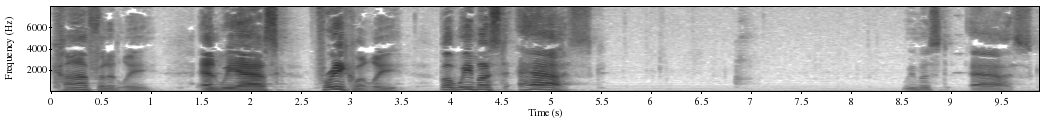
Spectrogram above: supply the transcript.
confidently, and we ask frequently, but we must ask. We must ask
